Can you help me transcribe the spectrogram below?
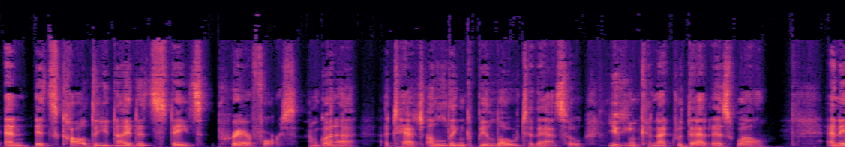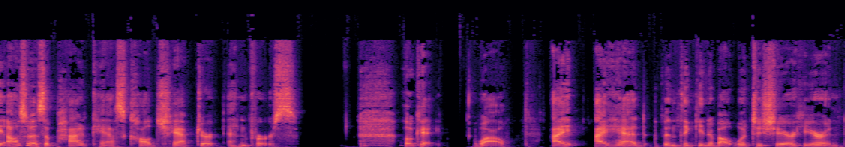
And it's called the United States Prayer Force. I'm going to attach a link below to that so you can connect with that as well. And he also has a podcast called Chapter and Verse. Okay, wow. I, I had been thinking about what to share here and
